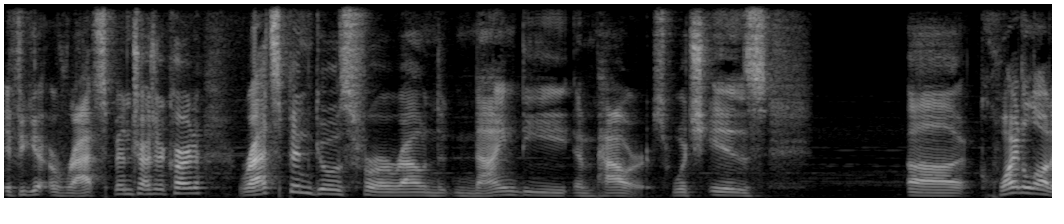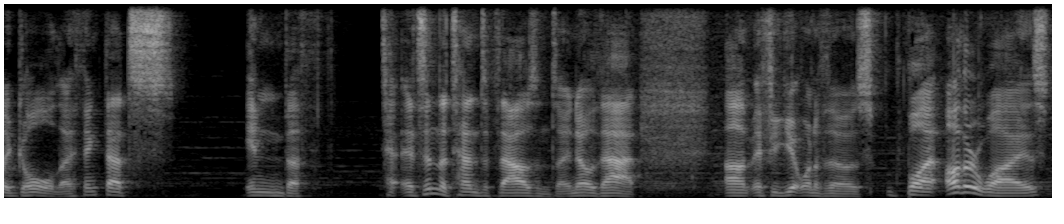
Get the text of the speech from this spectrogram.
if you get a rat spin treasure card, rat spin goes for around 90 empowers, which is uh, quite a lot of gold. I think that's in the it's in the tens of thousands. I know that. Um, if you get one of those, but otherwise,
